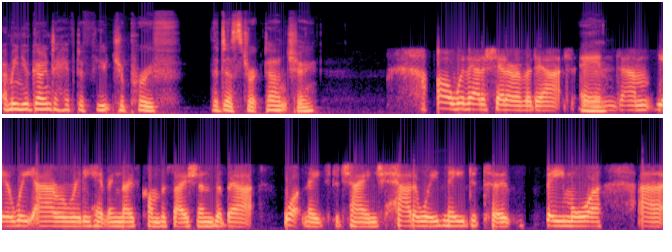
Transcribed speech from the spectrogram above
I mean, you're going to have to future proof the district, aren't you? Oh, without a shadow of a doubt. Yeah. And um, yeah, we are already having those conversations about what needs to change. How do we need to be more uh,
